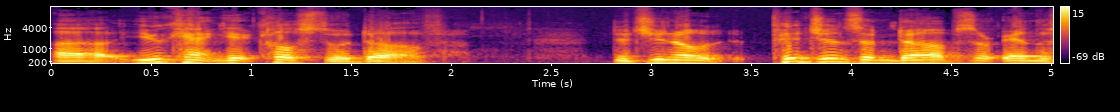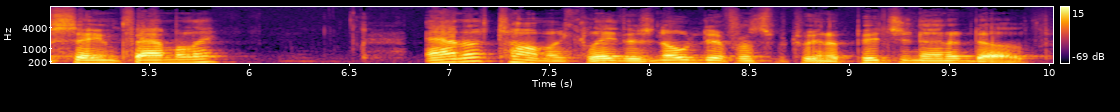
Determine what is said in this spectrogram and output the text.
uh, you can't get close to a dove. Did you know pigeons and doves are in the same family? Anatomically, there's no difference between a pigeon and a dove.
